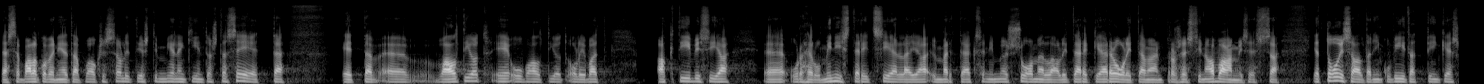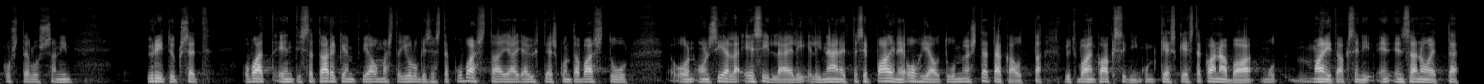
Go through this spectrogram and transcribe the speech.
Tässä valko tapauksessa oli tietysti mielenkiintoista se, että, että valtiot, EU-valtiot olivat aktiivisia, urheiluministerit siellä ja ymmärtääkseni myös Suomella oli tärkeä rooli tämän prosessin avaamisessa. Ja toisaalta, niin kuin viitattiin keskustelussa, niin yritykset ovat entistä tarkempia omasta julkisesta kuvastaan ja, ja yhteiskuntavastuu on, on siellä esillä. Eli, eli näen, että se paine ohjautuu myös tätä kautta. Nyt vain kaksi niin kuin keskeistä kanavaa, mutta mainitakseni en, en sano, että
